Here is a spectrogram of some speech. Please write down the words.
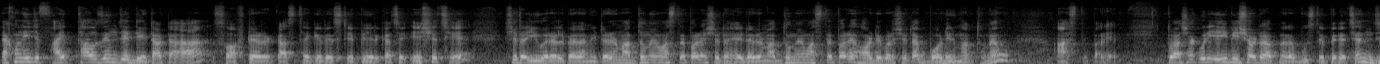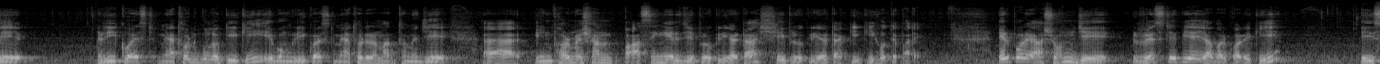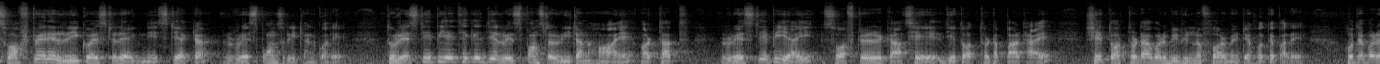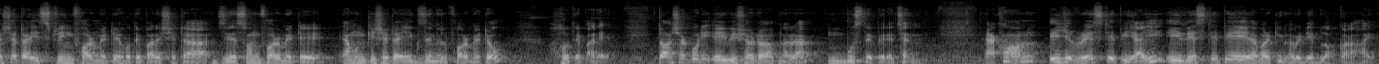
এখন এই যে ফাইভ থাউজেন্ড যে ডেটাটা সফটওয়্যারের কাছ থেকে রেস্ট এর কাছে এসেছে, সেটা ইউআরএল প্যারামিটারের মাধ্যমেও আসতে পারে, সেটা হেডারের মাধ্যমেও আসতে পারে হোয়াট এভার সেটা বডির মাধ্যমেও আসতে পারে। তো আশা করি এই বিষয়টা আপনারা বুঝতে পেরেছেন যে রিকোয়েস্ট মেথডগুলো কী কী এবং রিকোয়েস্ট মেথডের মাধ্যমে যে ইনফরমেশন পাসিংয়ের যে প্রক্রিয়াটা, সেই প্রক্রিয়াটা কী কী হতে পারে? এরপরে আসুন যে রেস্ট এপিআই আবার করে কি? এই সফটওয়্যারের রিকোয়েস্টের অ্যাগনিস্টে একটা রেসপন্স রিটার্ন করে। তো রেস্ট এপিআই থেকে যে রেসপন্সটা রিটার্ন হয়, অর্থাৎ রেস্ট এপিআই সফটওয়্যারের কাছে যে তথ্যটা পাঠায়, সেই তথ্যটা আবার বিভিন্ন ফরম্যাটে হতে পারে। হতে পারে সেটা স্ট্রিং ফরম্যাটে হতে পারে, সেটা জেসন ফরম্যাটে এমনকি সেটা এক্সএমএল ফরম্যাটেও হতে পারে। তো আশা করি এই বিষয়টা আপনারা বুঝতে পেরেছেন। এখন এই যে রেস্ট এপিআই এই রেস্ট এপিআই আবার কীভাবে ডেভেলপ করা হয়?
